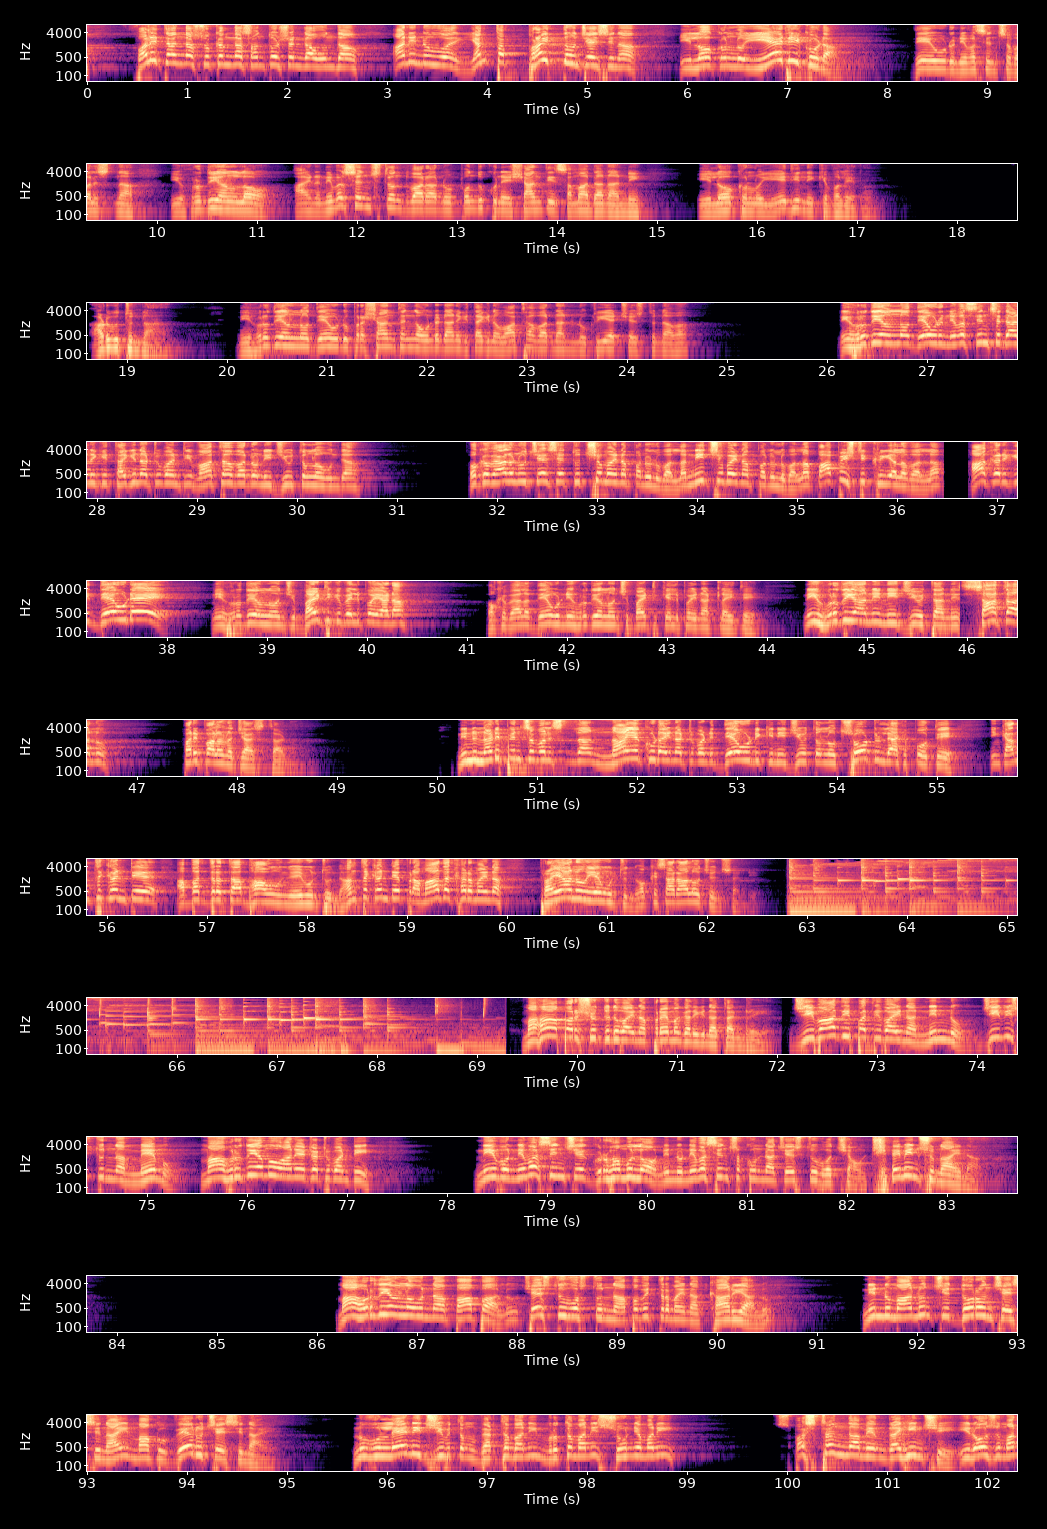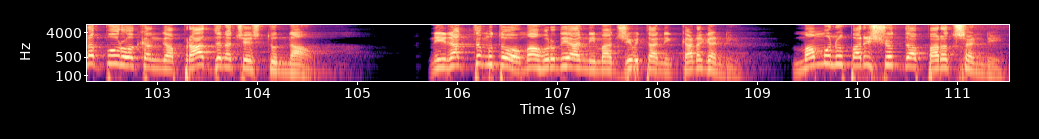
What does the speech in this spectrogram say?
ఫలితంగా సుఖంగా సంతోషంగా ఉందాం అని నువ్వు ఎంత ప్రయత్నం చేసినా ఈ లోకంలో ఏది కూడా దేవుడు నివసించవలసిన ఈ హృదయంలో ఆయన నివసించడం ద్వారా నువ్వు పొందుకునే శాంతి సమాధానాన్ని ఈ లోకంలో ఏది నీకు ఇవ్వలేదు అడుగుతున్నా నీ హృదయంలో దేవుడు ప్రశాంతంగా ఉండడానికి తగిన వాతావరణాన్ని నువ్వు క్రియేట్ చేస్తున్నావా? నీ హృదయంలో దేవుడు నివసించడానికి తగినటువంటి వాతావరణం నీ జీవితంలో ఉందా? ఒకవేళ నువ్వు చేసే తుచ్చమైన పనుల వల్ల నీచమైన పనుల వల్ల పాపిష్టి క్రియల వల్ల ఆఖరికి దేవుడే నీ హృదయంలోంచి బయటికి వెళ్ళిపోయాడా? ఒకవేళ దేవుడు నీ హృదయంలోంచి బయటికి వెళ్ళిపోయినట్లయితే నీ హృదయాన్ని నీ జీవితాన్ని సాతాను పరిపాలన చేస్తాడు. నిన్ను నడిపించవలసిన నాయకుడైనటువంటి దేవుడికి నీ జీవితంలో చోటు లేకపోతే ఇంకంతకంటే అభద్రతా భావం ఏముంటుంది? అంతకంటే ప్రమాదకరమైన ప్రయాణం ఏముంటుంది? ఒక్కసారి ఆలోచించండి. మహాపరిశుద్ధుడు అయిన ప్రేమ కలిగిన తండ్రి జీవాధిపతివైన నిన్ను జీవిస్తున్న మేము మా హృదయము అనేటటువంటి నీవు నివసించే గృహములో నిన్ను నివసించకుండా చేస్తూ వచ్చాం. క్షమించు నాయన. మా హృదయంలో ఉన్న పాపాలు చేస్తూ వస్తున్న అపవిత్రమైన కార్యాలు నిన్ను మా నుంచి దూరం చేసినాయి మాకు వేరు చేసినాయి. నువ్వు లేని జీవితం వ్యర్థమని మృతమని శూన్యమని స్పష్టంగా మేము గ్రహించి ఈరోజు మనపూర్వకంగా ప్రార్థన చేస్తున్నాం. నీ రక్తముతో మా హృదయాన్ని మా జీవితాన్ని కడగండి. మమ్మును పరిశుద్ధ పరచండి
